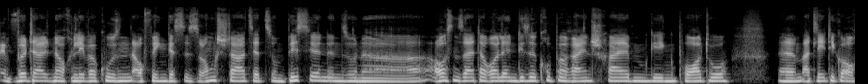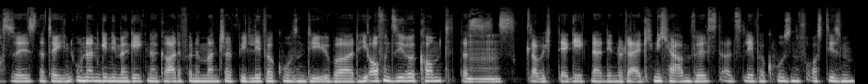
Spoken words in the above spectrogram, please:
wird halt noch Leverkusen auch wegen des Saisonstarts jetzt so ein bisschen in so eine Außenseiterrolle in diese Gruppe reinschreiben gegen Porto. Ähm, Atletico auch ist natürlich ein unangenehmer Gegner, gerade für eine Mannschaft wie Leverkusen, die über die Offensive kommt. Das mhm. ist, glaube ich, der Gegner, den du da eigentlich nicht haben willst als Leverkusen aus diesem,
